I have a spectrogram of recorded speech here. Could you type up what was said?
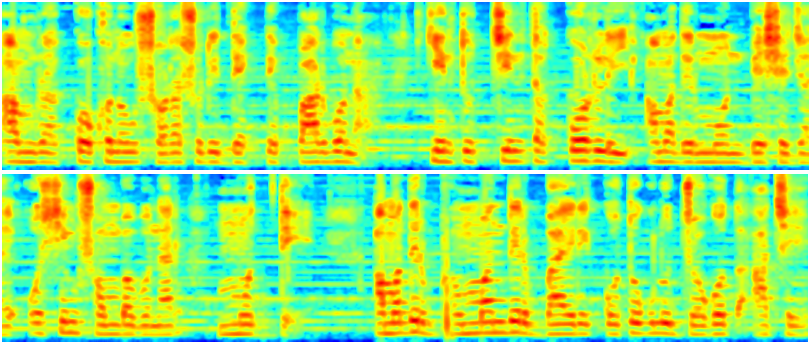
আমরা কখনো সরাসরি দেখতে পারব না, কিন্তু চিন্তা করলেই আমাদের মন বেসে যায় অসীম সম্ভাবনার মধ্যে। আমাদের ব্রহ্মাণ্ডের বাইরে কতগুলো জগৎ আছে,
